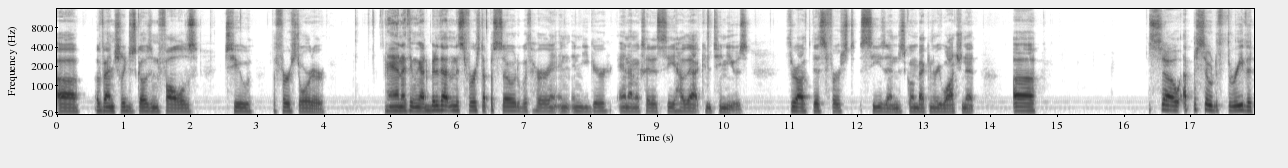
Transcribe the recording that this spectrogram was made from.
uh, eventually just goes and falls to the First Order. And I think we got a bit of that in this first episode with her and, and Yeager, and I'm excited to see how that continues throughout this first season. Just going back and rewatching it. Uh, so episode three, the,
